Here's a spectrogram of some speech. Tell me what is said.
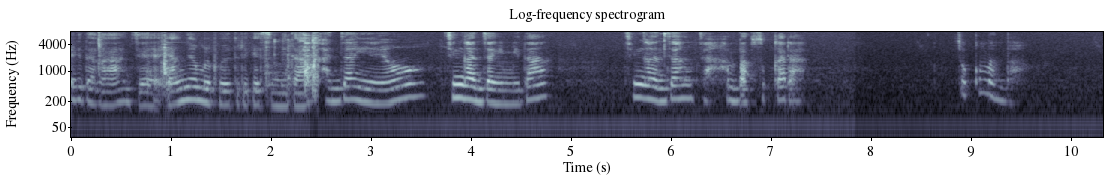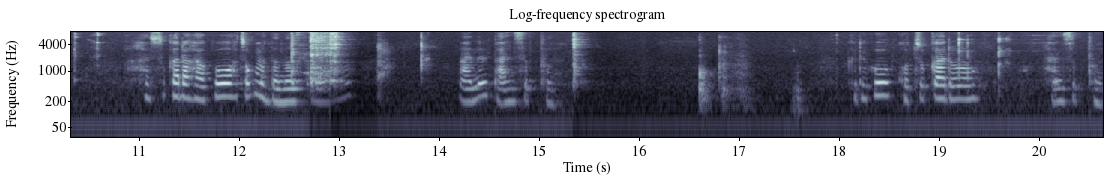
여기다가 이제 양념을 보여드리겠습니다. 간장이에요. 진간장입니다. 진간장 한밥 숟가락 조금만 더. 한 숟가락하고 조금만 더 넣었어요. 마늘 반 스푼. 그리고 고춧가루 한 스푼.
